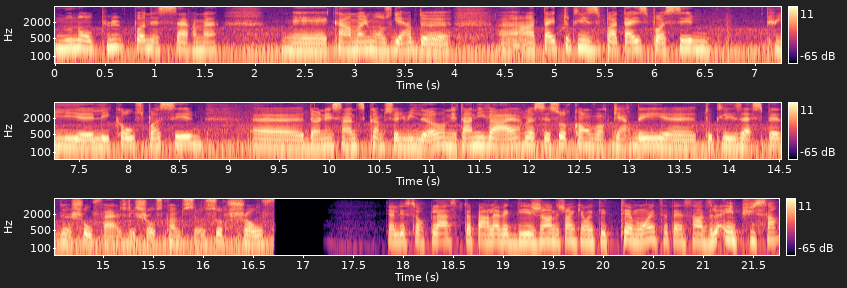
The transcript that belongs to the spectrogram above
Nous non plus, pas nécessairement. Mais quand même, on se garde euh, en tête toutes les hypothèses possibles, puis euh, les causes possibles euh, d'un incendie comme celui-là. On est en hiver, c'est sûr qu'on va regarder tous les aspects de chauffage, des choses comme ça, surchauffe. Tu es allé sur place, tu as parlé avec des gens, des gens qui ont été témoins de cet incendie-là, impuissants.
